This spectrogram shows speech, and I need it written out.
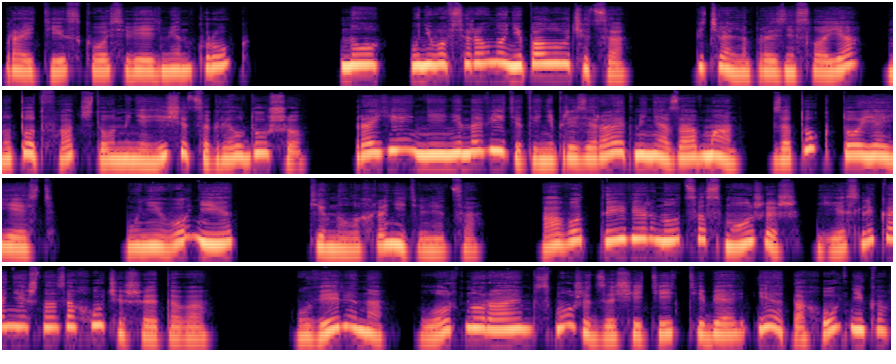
пройти сквозь ведьмин круг. Но у него все равно не получится», — печально произнесла я, но тот факт, что он меня ищет, согрел душу. Рае не ненавидит и не презирает меня за обман, за то, кто я есть. «У него нет», — кивнула хранительница. А вот ты вернуться сможешь, если, конечно, захочешь этого. Уверена, лорд Нураем сможет защитить тебя и от охотников,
